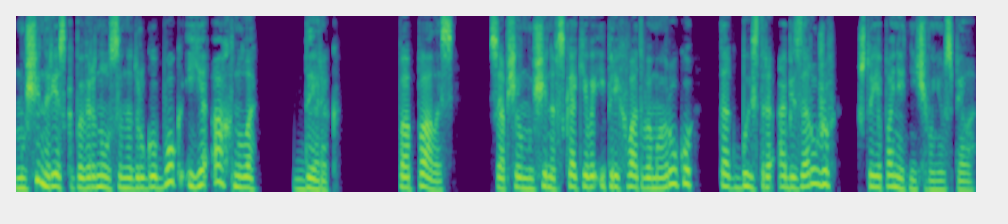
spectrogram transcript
мужчина резко повернулся на другой бок, и я ахнула. Дерек. «Попалась», — сообщил мужчина, вскакивая и перехватывая мою руку, так быстро обезоружив, что я понять ничего не успела.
